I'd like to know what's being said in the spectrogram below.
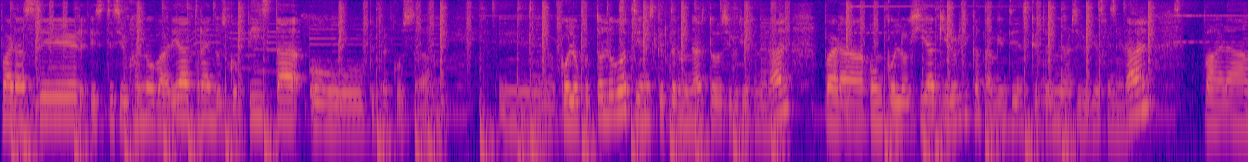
Para ser este cirujano bariatra, endoscopista o qué otra cosa, eh, tienes que terminar todo cirugía general. Para oncología quirúrgica también tienes que terminar cirugía general. Para,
